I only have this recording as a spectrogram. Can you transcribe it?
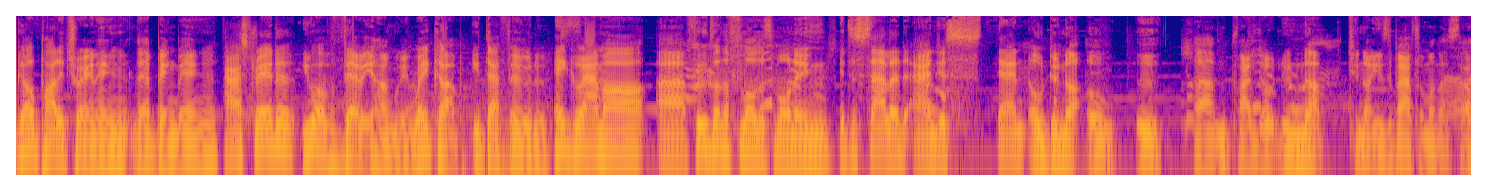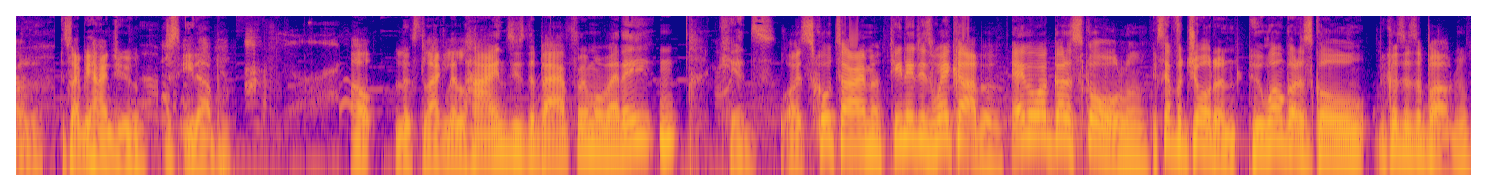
Go party training. There, Bing Bing. Astrid, you are very hungry. Wake up. Eat that food. Hey, Grandma. Uh, food's on the floor this morning. It's a salad, and just stand. Oh, do not. Oh, ugh. um, five. Don't do not. Do not use the bathroom on that salad. It's right behind you. Just eat up. Oh, Looks like little Heinz used the bathroom already. Hmm. Kids. Oh, it's school time. Teenagers, wake up. Everyone go to school. Except for Jordan, who won't go to school because there's a bug.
